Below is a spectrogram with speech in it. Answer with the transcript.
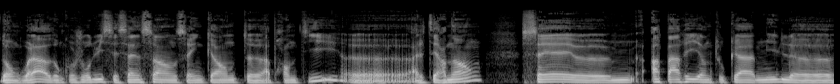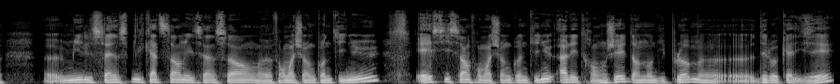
Donc voilà, donc aujourd'hui c'est 550 euh, apprentis euh, alternants. C'est euh, à Paris en tout cas 1000, euh, 1400, 1500 formations continues et 600 formations continues à l'étranger dans nos diplômes délocalisés.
